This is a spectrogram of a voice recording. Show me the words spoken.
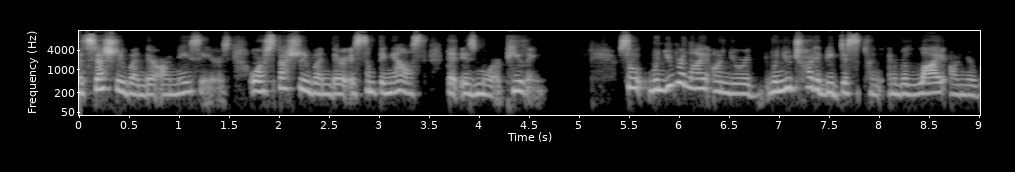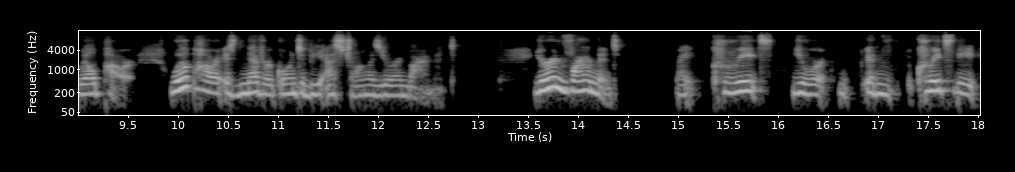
especially when there are naysayers, or especially when there is something else that is more appealing. So when you rely on your, when you try to be disciplined and rely on your willpower, willpower is never going to be as strong as your environment. Your environment, right, creates your and creates the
